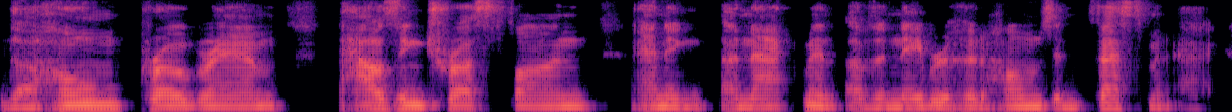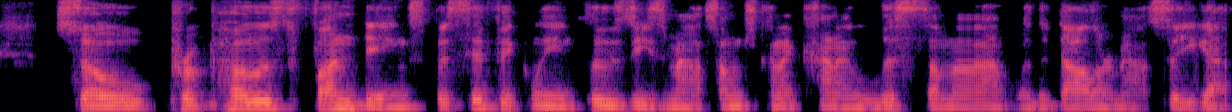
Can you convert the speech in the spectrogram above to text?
the home program, the housing trust fund, and an enactment of the Neighborhood Homes Investment Act. So proposed funding specifically includes these amounts. I'm just going to kind of list some out with a dollar amount. So you got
